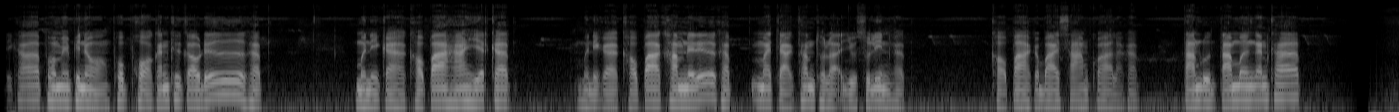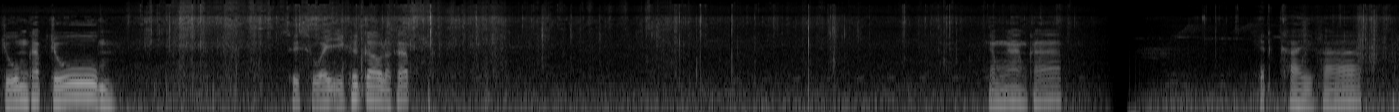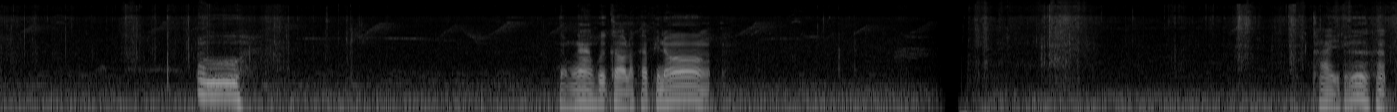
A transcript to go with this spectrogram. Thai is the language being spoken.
สวัสดีครับพ่อแม่พี่น้องพบพอกันคือเก่าเด้อครับมือนี้ก็เขาป่าหาเฮ็ดครับมือนี้ก็เขาป่าคำในเด้อครับ มาจากถ้ำธุระอยู่สุรินทร์ครับ เขาป่ากระบายสามกว่าแล้วครับ ตามรุ่นตามเมืองกันครับ จูมครับจูม สวยๆอีกคือเก่าแล้วครับงามๆครับ เห็ดไข่ครับ อู้งามงามๆคือเก่าแล้วครับพี่น้องไข่เด้อครับ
